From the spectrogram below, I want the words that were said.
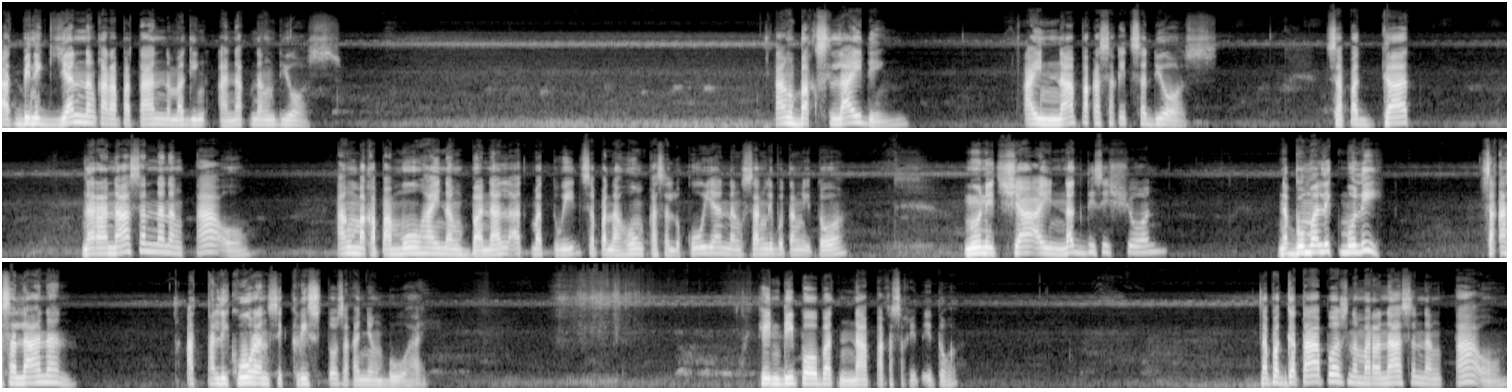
at binigyan ng karapatan na maging anak ng Diyos. Ang backsliding ay napakasakit sa Diyos sapagkat naranasan na ng tao ang makapamuhay ng banal at matuwid sa panahong kasalukuyan ng sanglibutang ito, ngunit siya ay nagdesisyon na bumalik muli sa kasalanan at talikuran si Kristo sa kanyang buhay. Hindi po ba't napakasakit ito? Na pagkatapos na maranasan ng tao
